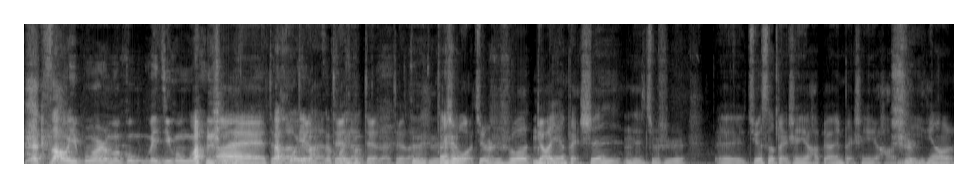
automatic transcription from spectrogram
再造一波什么公危机公关什么的。哎，对了，对了，对了，对了，但是我就是说，表演本身，就是呃，角色本身也好，表演本身也好，是你一定要，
